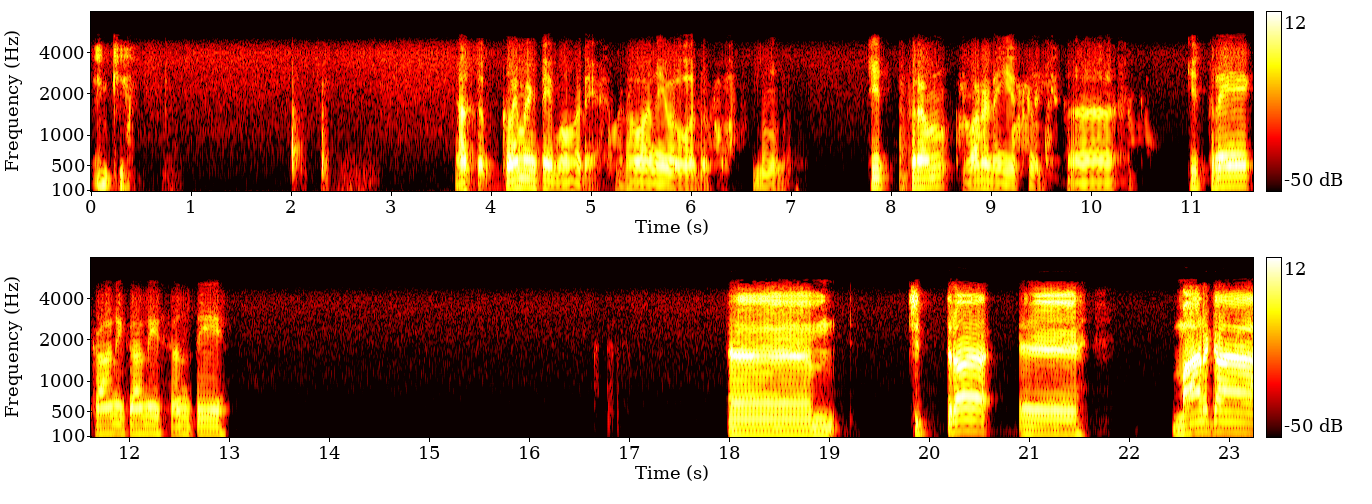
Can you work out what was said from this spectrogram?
Thank you. अस्तु क्लेमेण्टे महोदय भवानेव वदतु चित्रं वर्णयतु चित्रे कानि कानि सन्ति चित्र मार्गः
